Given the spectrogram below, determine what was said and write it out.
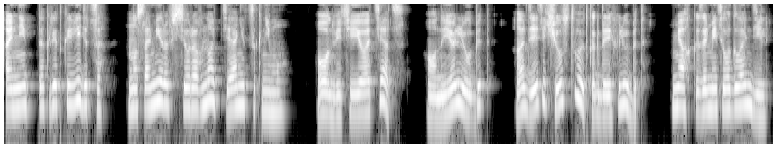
Они так редко видятся, но Самира все равно тянется к нему. Он ведь ее отец, он ее любит, а дети чувствуют, когда их любят. Мягко заметила Голандиль.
